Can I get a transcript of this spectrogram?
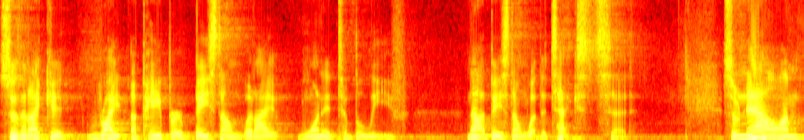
so that I could write a paper based on what I wanted to believe, not based on what the text said. So now I'm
